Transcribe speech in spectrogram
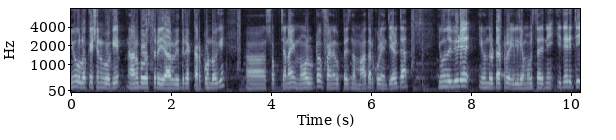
ನೀವು ಲೊಕೇಶನ್ಗೆ ಹೋಗಿ ಅನುಭವಿಸ್ತಾರೆ ಯಾರು ಇದ್ದರೆ ಕರ್ಕೊಂಡೋಗಿ ಸ್ವಲ್ಪ ಚೆನ್ನಾಗಿ ನೋಡಿಬಿಟ್ಟು ಫೈನಲ್ ಪ್ರೈಸ್ನ ಮಾತಾಡ್ಕೊಳ್ಳಿ ಅಂತ ಹೇಳ್ತಾ ಈ ಒಂದು ವಿಡಿಯೋ ಈ ಒಂದು ಟ್ರ್ಯಾಕ್ಟರ್ ಇಲ್ಲಿಗೆ ಮುಗಿಸ್ತಾ ಇದ್ದೀನಿ. ಇದೇ ರೀತಿ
